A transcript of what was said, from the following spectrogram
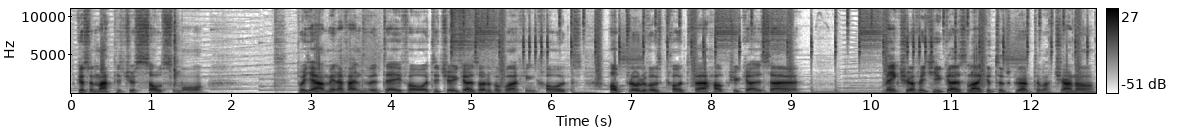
because the map is just so small. But yeah, I mean, at the end of the day, though, I did you guys all of the working codes. Hopefully all of those codes there helped you guys out. Make sure that you guys like and subscribe to my channel.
